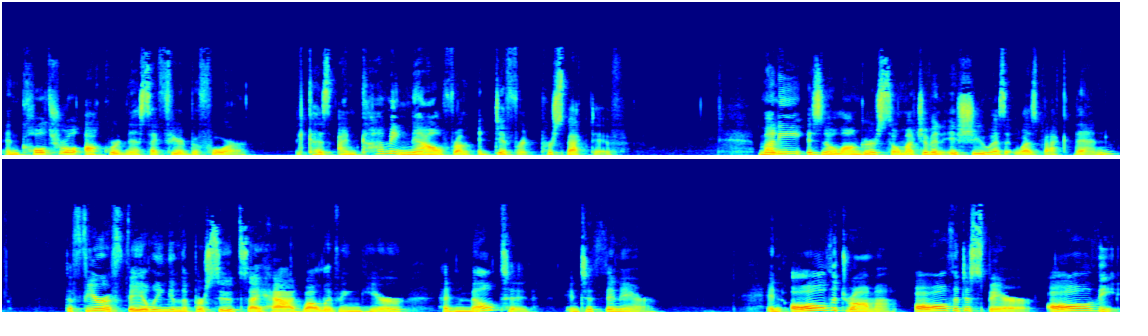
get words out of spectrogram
and cultural awkwardness I feared before, because I'm coming now from a different perspective. Money is no longer so much of an issue as it was back then. The fear of failing in the pursuits I had while living here had melted into thin air. And all the drama, all the despair, all the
